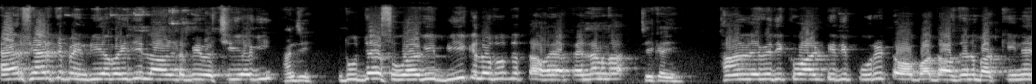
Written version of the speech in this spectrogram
ਐਰ ਸ਼ਹਿਰ 'ਚ ਪੈਂਦੀ ਆ ਬਾਈ ਜੀ ਲਾਲ ਡੱਬੀ ਬੱਚੀ ਹੈਗੀ। ਹਾਂਜੀ। ਦੂਜਾ ਸੂਆ ਗਈ 20 ਕਿਲੋ ਦੁੱਧ ਦਿੱਤਾ ਹੋਇਆ ਪਹਿਲਣ ਦਾ। ਠੀਕ ਹੈ ਜੀ। ਥਾਨ ਲੇਵੇ ਦੀ ਕੁਆਲਿਟੀ ਦੀ ਪੂਰੀ ਟੌਪ ਆ 10 ਦਿਨ ਬਾਕੀ ਨੇ।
